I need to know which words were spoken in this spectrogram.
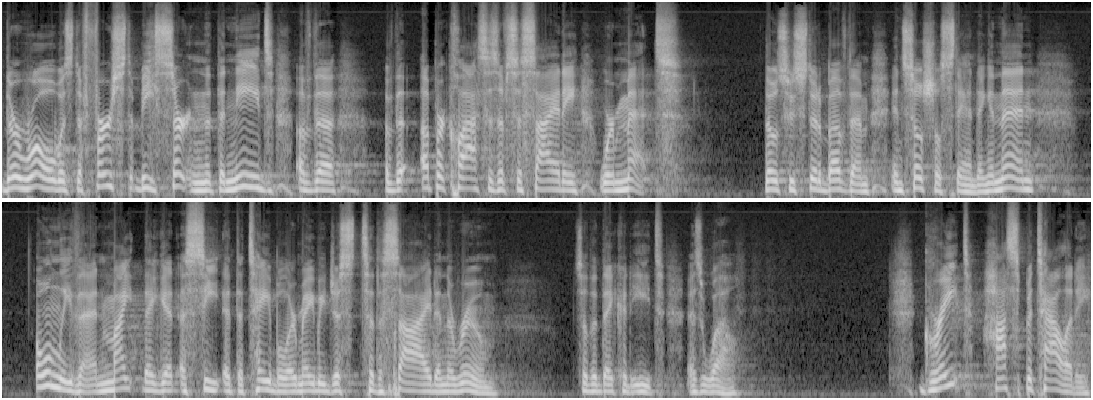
Their role was to first be certain that the needs of the, of the upper classes of society were met, those who stood above them in social standing. And then, only then, might they get a seat at the table or maybe just to the side in the room so that they could eat as well. Great hospitality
